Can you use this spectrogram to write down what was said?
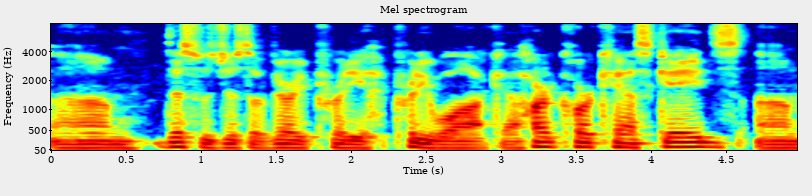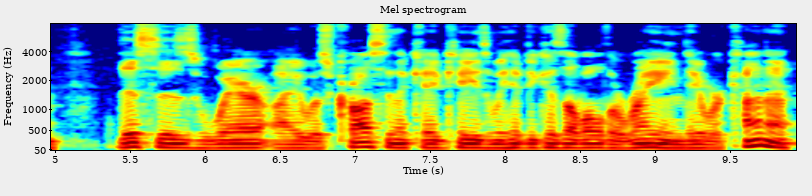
um, this was just a very pretty pretty walk. Uh, hardcore Cascades. Um, this is where I was crossing the Cascades and we hit because of all the rain. They were kind of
